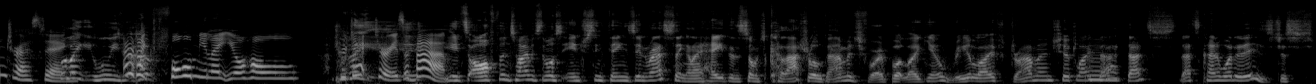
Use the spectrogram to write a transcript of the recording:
interesting. but like, we, How would like how- formulate your whole trajectory as a fan. It's oftentimes the most interesting things in wrestling, and I hate that there's so much collateral damage for it. But like you know, real life drama and shit Mm. like that. That's that's kind of what it is. Just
